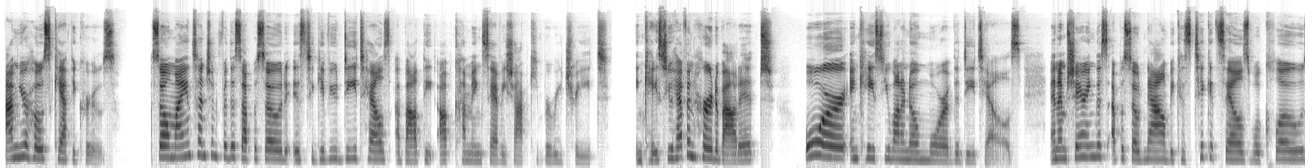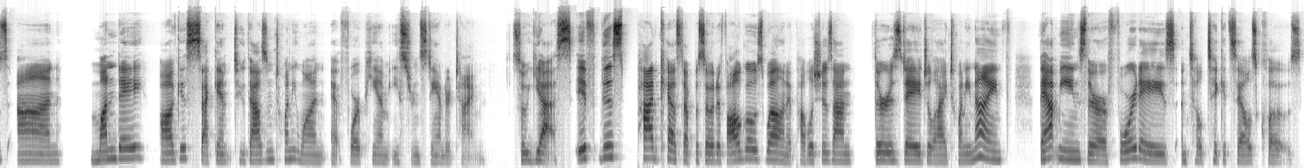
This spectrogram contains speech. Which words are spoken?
I'm your host, Kathy Cruz. So, my intention for this episode is to give you details about the upcoming Savvy Shopkeeper Retreat, in case you haven't heard about it, or in case you want to know more of the details. And I'm sharing this episode now because ticket sales will close on Monday, August 2nd, 2021 at 4 p.m. Eastern Standard Time. So, yes, if this podcast episode, if all goes well and it publishes on Thursday, July 29th, that means there are four days until ticket sales close.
